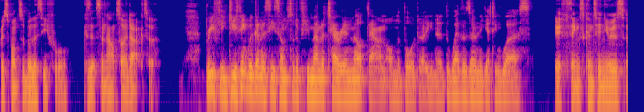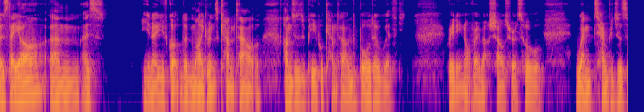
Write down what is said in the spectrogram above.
responsibility for because it's an outside actor. Briefly, do you think we're going to see some sort of humanitarian meltdown on the border? You know, the weather's only getting worse. If things continue as, as they are, um, as you know, you've got the migrants camped out, hundreds of people camped out at the border with really not very much shelter at all. When temperatures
